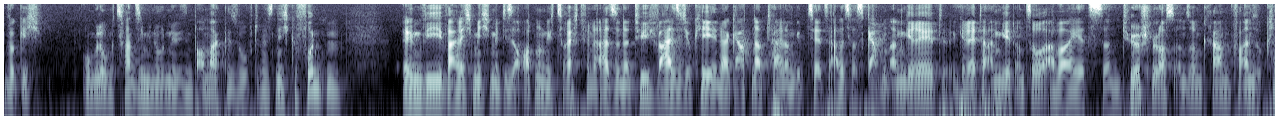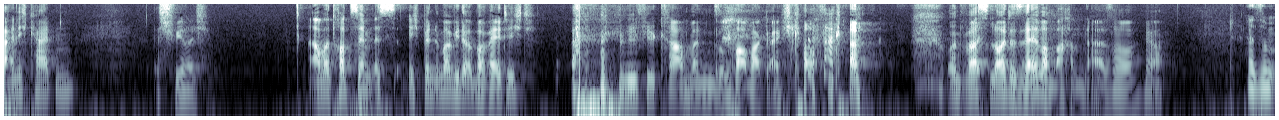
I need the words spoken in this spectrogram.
wirklich ungelogen 20 Minuten in diesem Baumarkt gesucht und es nicht gefunden irgendwie, weil ich mich mit dieser Ordnung nicht zurechtfinde. Also natürlich weiß ich, okay, in der Gartenabteilung gibt es jetzt alles, was Gartenangeräte Geräte angeht und so, aber jetzt so ein Türschloss und so ein Kram, vor allem so Kleinigkeiten, ist schwierig. Aber trotzdem ist, ich bin immer wieder überwältigt, wie viel Kram man in so einem Baumarkt eigentlich kaufen kann. Und was Leute selber machen. Also, ja. Also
